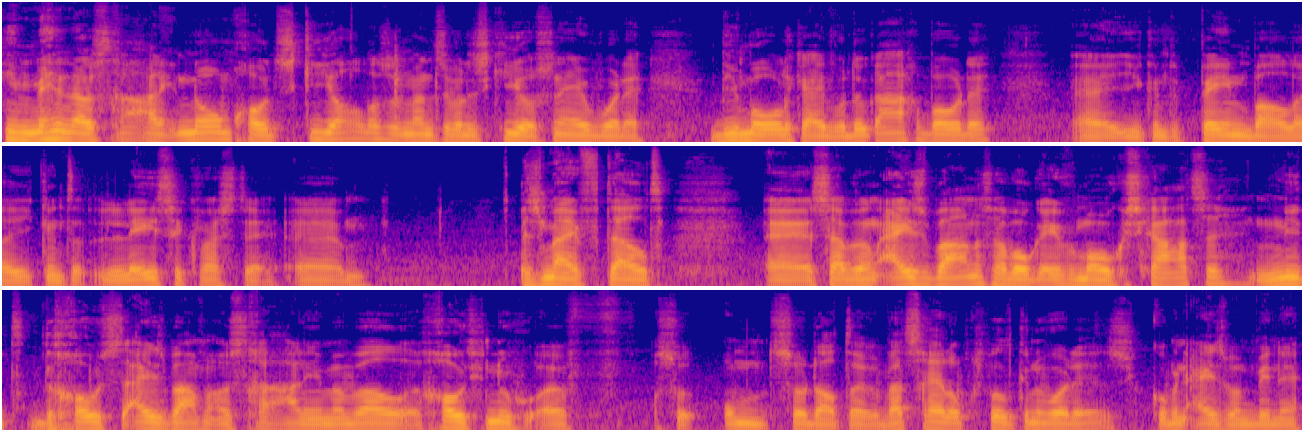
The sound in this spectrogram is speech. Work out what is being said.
in midden Australië een enorm grote skihal, dus als mensen willen skiën of sneeuw worden, die mogelijkheid wordt ook aangeboden. Je kunt de paintballen, je kunt de laserkwesten, ehm, is mij verteld. Uh, ze hebben een ijsbaan, dus we hebben ook even mogen schaatsen. Niet de grootste ijsbaan van Australië, maar wel groot genoeg zo, om, zodat er wedstrijden opgespeeld kunnen worden. Dus kom je een ijsbaan binnen,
